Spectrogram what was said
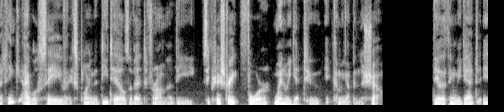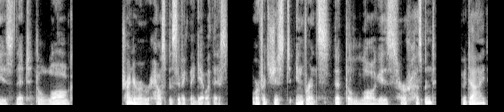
I think I will save exploring the details of it from the secret history for when we get to it coming up in the show. The other thing we get is that the log, I'm trying to remember how specific they get with this, or if it's just inference that the log is her husband who died,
